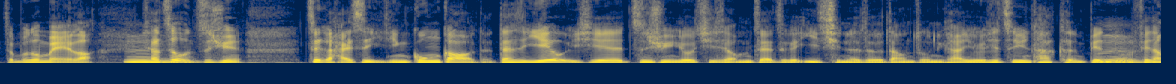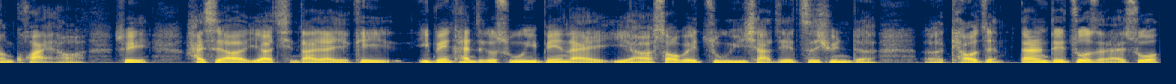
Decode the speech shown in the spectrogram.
怎么都没了。像这种资讯，这个还是已经公告的，但是也有一些资讯，尤其是我们在这个疫情的这个当中，你看有些资讯它可能变动的非常快哈，所以还是要要请大家也可以一边看这个书，一边来也要稍微注意一下这些资讯的呃调整。当然，对作者来说，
